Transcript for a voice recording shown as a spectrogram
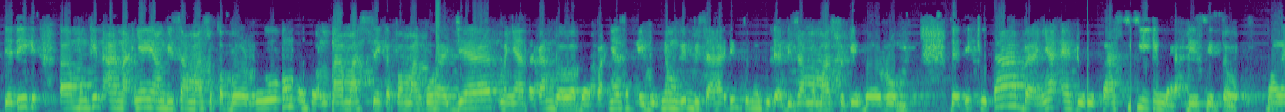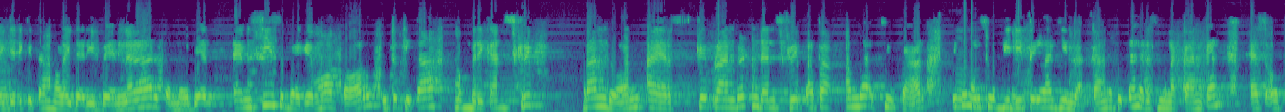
Jadi uh, mungkin anaknya yang bisa masuk ke ballroom untuk namaste ke pemangku hajat menyatakan bahwa bapaknya sama ibunya mungkin bisa hadir cuma tidak bisa memasuki ballroom. Jadi kita banyak edukasi mbak di situ. Mulai jadi kita mulai dari banner kemudian MC sebagai motor itu kita memberikan skrip rundown, air script rundown dan script apa Mbak Cipar itu harus lebih detail lagi Mbak karena kita harus menekankan SOP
